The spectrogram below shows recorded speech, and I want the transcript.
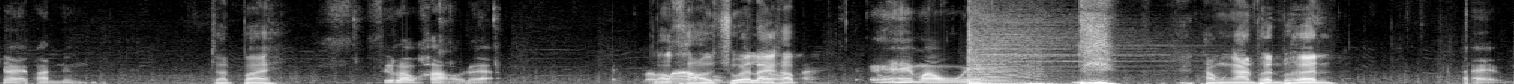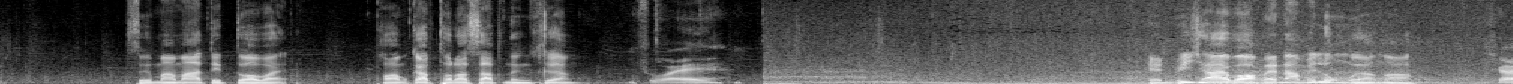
ใช่พันหนึ่งจัดไป ซื้อเหล้าขาวด้วยเหล้าขาวช่วยอะไรครับ ให้เมาไงทำงานเพลินใช่ๆซื้อมาม่าติดตัวไว้ พร้อมกับโทรศัพท์หนึ่งเครื่อง สวย เห็นพี่ชายบอกแนะนำให้ลงเหมืองเหรอ ใช่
